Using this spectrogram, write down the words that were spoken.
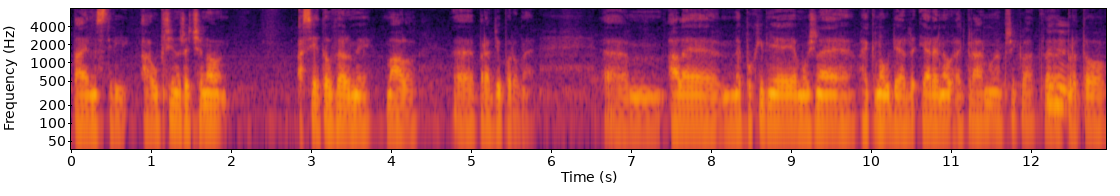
tajemství. A upřímně řečeno, asi je to velmi málo pravděpodobné. Um, ale nepochybně je možné hacknout jadernou elektrárnu například, mm-hmm. proto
